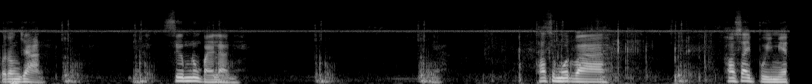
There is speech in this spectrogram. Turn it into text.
ก็ต้องย่านซึมลงไปแล้วนี่เนี่ยถ้าสมมติว่า เขาใส่ปุ๋ยเม็ด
